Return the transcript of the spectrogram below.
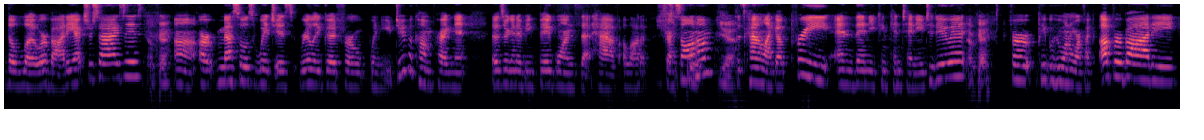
the lower body exercises Okay. uh, are muscles, which is really good for when you do become pregnant. Those are going to be big ones that have a lot of stress on them. Yeah. So it's kind of like a pre, and then you can continue to do it. Okay. For people who want to work like upper body,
